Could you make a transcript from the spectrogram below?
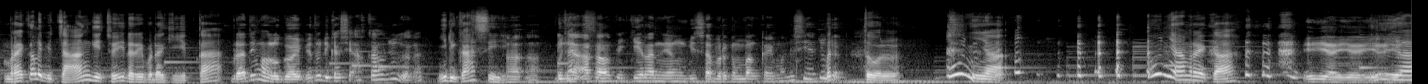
Mereka lebih canggih cuy daripada kita. berarti makhluk goib itu dikasih akal juga kan Ya dikasih. Ah, ah. punya akal pikiran yang bisa berkembang kayak manusia juga Betul. Punya. Punya mereka. iya iya iya, iya. Iya.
